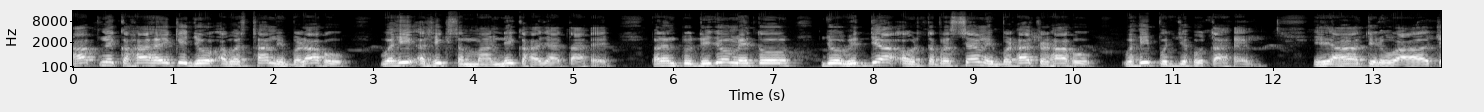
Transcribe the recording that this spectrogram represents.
आपने कहा है कि जो अवस्था में बड़ा हो, वही अधिक सम्मान्य कहा जाता है। परंतु द्विजों में तो जो विद्या और तपस्या में बढ़ा चढ़ा हो, वही पूज्य होता है। या तिरुवाच।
